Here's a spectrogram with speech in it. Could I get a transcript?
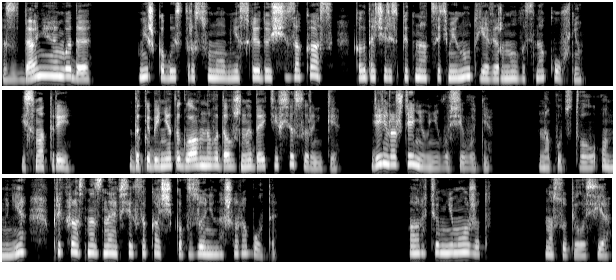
Здание МВД. Мишка быстро сунул мне следующий заказ, когда через 15 минут я вернулась на кухню. И смотри, до кабинета главного должны дойти все сырники. День рождения у него сегодня. Напутствовал он мне, прекрасно зная всех заказчиков в зоне нашей работы. «А Артем не может?» — насупилась я.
